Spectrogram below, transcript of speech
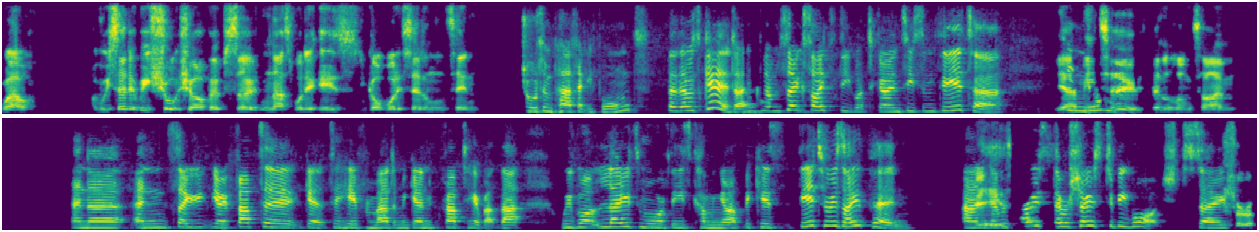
Well, we said it'd be short, sharp episode, and that's what it is. You got what it said on the tin short and perfectly formed. But that was good. I'm, I'm so excited that you got to go and see some theatre. Yeah, me too. It's been a long time. And uh, and so you know, fab to get to hear from Adam again. Fab to hear about that. We've got loads more of these coming up because theatre is open, and it there is. are shows there are shows to be watched. So for,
